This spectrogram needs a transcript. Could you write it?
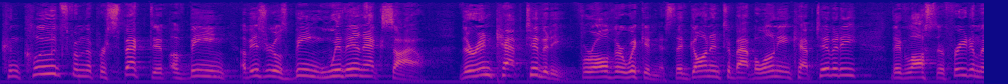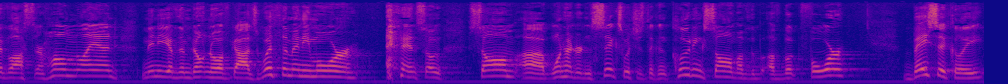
concludes from the perspective of, being, of Israel's being within exile. They're in captivity for all their wickedness. They've gone into Babylonian captivity. They've lost their freedom. They've lost their homeland. Many of them don't know if God's with them anymore. and so, Psalm uh, 106, which is the concluding psalm of, the, of book 4, basically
